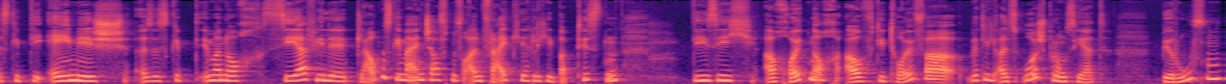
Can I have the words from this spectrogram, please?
es gibt die Amish, also es gibt immer noch sehr viele Glaubensgemeinschaften, vor allem freikirchliche Baptisten, die sich auch heute noch auf die Täufer wirklich als Ursprungsherd berufen.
